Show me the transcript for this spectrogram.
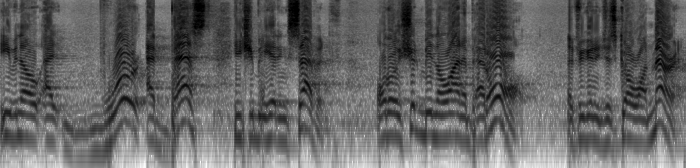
even though at wor- at best he should be hitting seventh. Although he shouldn't be in the lineup at all if you're going to just go on merit.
